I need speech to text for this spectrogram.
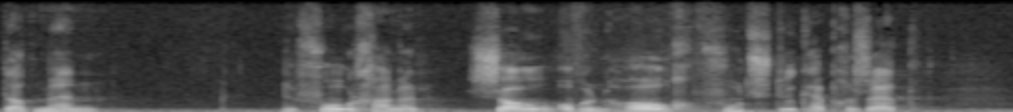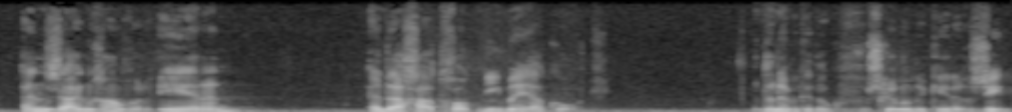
Dat men de voorganger zo op een hoog voetstuk hebt gezet en zijn gaan vereren. En daar gaat God niet mee akkoord. Dan heb ik het ook verschillende keren gezien.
